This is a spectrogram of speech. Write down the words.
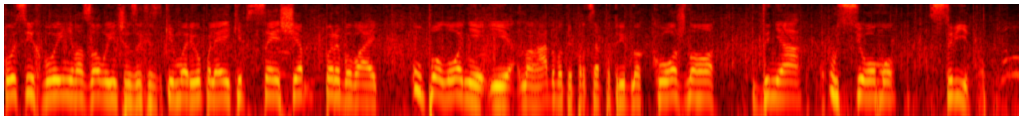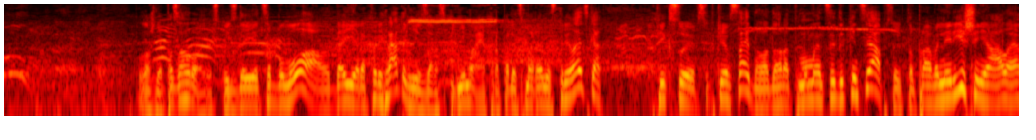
усіх воїнів Азову інших захисників Маріуполя, які все ще перебувають у полоні. І нагадувати про це потрібно кожного дня усьому світу. Положення поза грою. Тут, здається, було, але дає рефері грати. Ні, зараз піднімає прапорець Марина Стрілецька. Фіксує все-таки офсайд, дала дограти момент цей до кінця. Абсолютно правильне рішення, але,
